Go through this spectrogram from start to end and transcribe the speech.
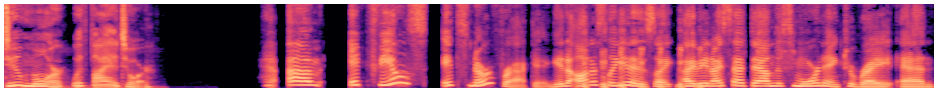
Do more with Viator. Um, it feels it's nerve wracking. It honestly is. Like, I mean, I sat down this morning to write and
